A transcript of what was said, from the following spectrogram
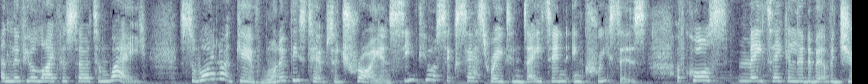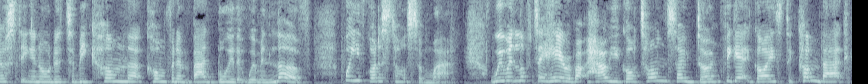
and live your life a certain way. So why not give one of these tips a try and see if your success rate in dating increases? Of course, may take a little bit of adjusting in order to become that confident bad boy that women love, but you've got to start somewhere. We would love to hear about how you got on, so don't forget, guys, to come back.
